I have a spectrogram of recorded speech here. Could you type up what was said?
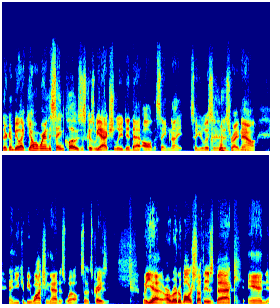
they're gonna be like, "Y'all are wearing the same clothes." It's because we actually did that all the same night. So you're listening to this right now, and you could be watching that as well. So it's crazy. But yeah, our Rotoballer stuff is back, and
